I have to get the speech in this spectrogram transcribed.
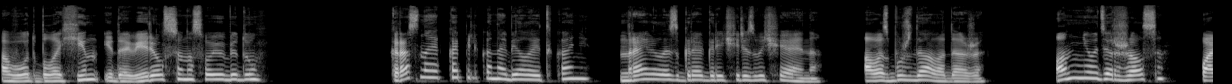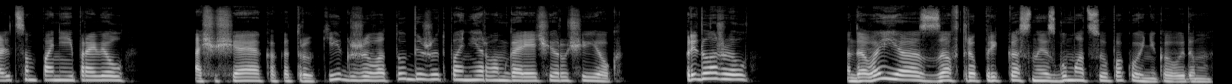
А вот Блохин и доверился на свою беду. Красная капелька на белой ткани нравилась Грегори чрезвычайно, а возбуждала даже. Он не удержался пальцем по ней провел, ощущая, как от руки к животу бежит по нервам горячий ручеёк. Предложил. «Давай я завтра приказ на изгумацию покойника выдам.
